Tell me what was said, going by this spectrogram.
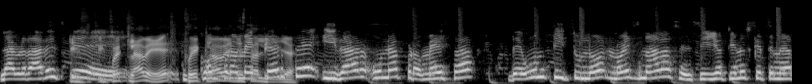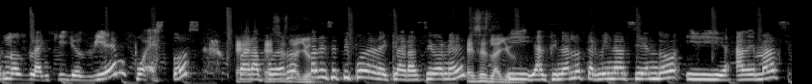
la verdad es que y fue clave, ¿eh? Fue clave en esta liguilla. comprometerte y dar una promesa de un título no es nada sencillo. Tienes que tener los blanquillos bien puestos para Eh, esa poder es dar ese tipo de declaraciones. Esa es la ayuda. Y al final lo termina haciendo. Y además,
